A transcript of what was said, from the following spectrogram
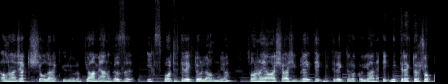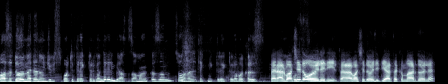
alınacak kişi olarak görüyorum. Camianın gazı ilk sportif direktörle alınıyor. Sonra yavaş yavaş ibre teknik direktöre koyuyor. Hani teknik direktörü çok fazla dövmeden önce bir sportif direktörü gönderelim. Biraz zaman kazanalım. Sonra teknik direktöre bakarız. Fenerbahçe'de o öyle değil. Fenerbahçe'de öyle değil. Diğer takımlarda öyle.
